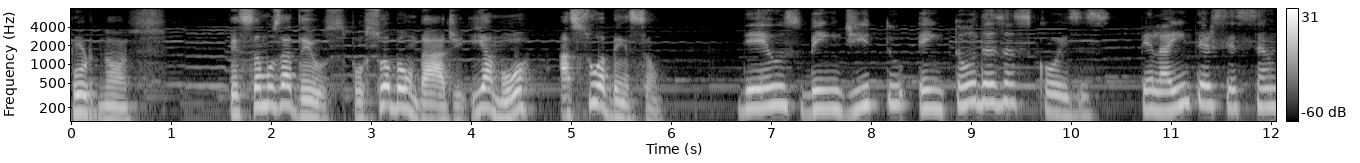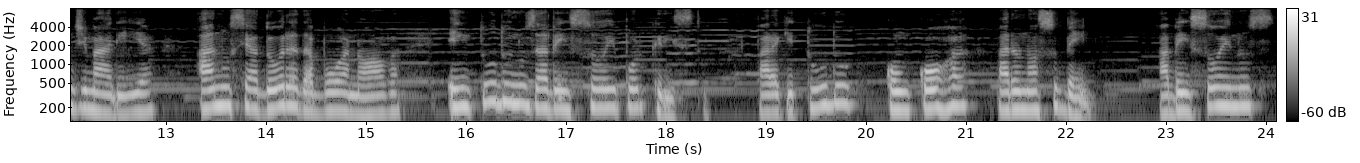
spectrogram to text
por nós. Peçamos a Deus, por sua bondade e amor, a sua bênção. Deus bendito em todas as coisas, pela intercessão de Maria, anunciadora da Boa Nova, em tudo nos abençoe por Cristo, para que tudo concorra para o nosso bem. Abençoe-nos,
